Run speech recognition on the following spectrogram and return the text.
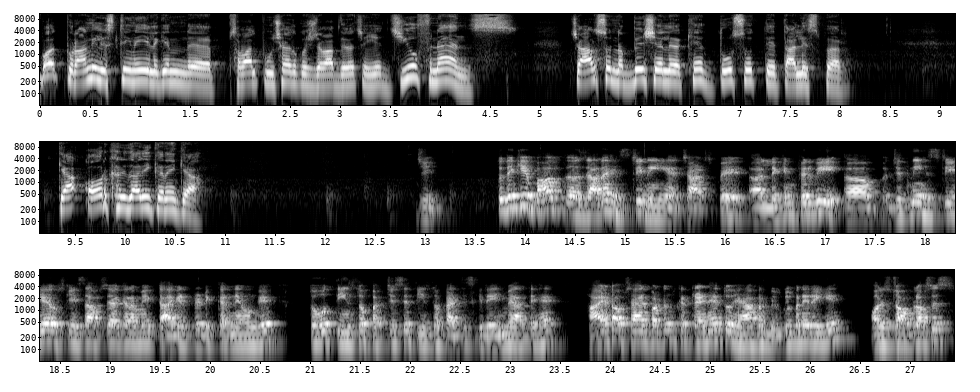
बहुत पुरानी लिस्टिंग नहीं है लेकिन सवाल पूछा तो कुछ जवाब देना चाहिए। जियो फिनेंस 490 शेयर ले रखे हैं 243 पर। क्या और खरीदारी करें क्या? जी। तो देखिए बहुत ज़्यादा हिस्ट्री नहीं है चार्ट्स पे लेकिन फिर भी जितनी हिस्ट्री है उसके हिसाब से अगर हमें एक टारगेट प्रेडिक्ट करने होंगे तो वो 325 से 335 की रेंज में आते हैं। हाई टॉप साइड बटन का ट्रेंड है तो यहाँ पर बिल्कुल बने रहिए और स्टॉप लॉसेस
